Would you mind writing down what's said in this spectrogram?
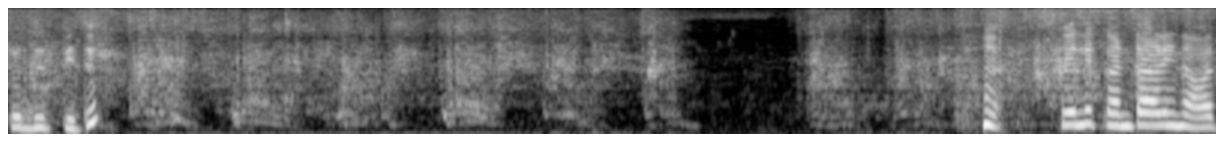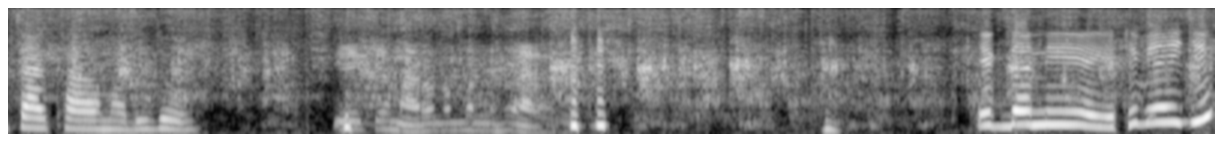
તું દૂધ પીધું? પેલી કંટાળીને હવે ચાર ખાવા માંડી જો. મારો નંબર નહીં આવ્યો. એકદમની એઠી બેસી ગઈ?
